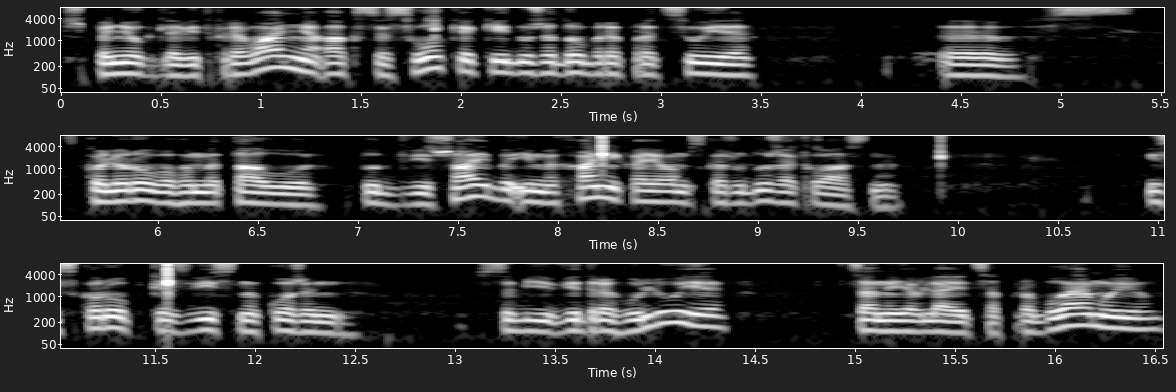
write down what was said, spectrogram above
Шпиньок для відкривання, Access Lock, який дуже добре працює. Кольорового металу тут дві шайби, і механіка, я вам скажу, дуже класна. Із коробки, звісно, кожен собі відрегулює. Це не є проблемою.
